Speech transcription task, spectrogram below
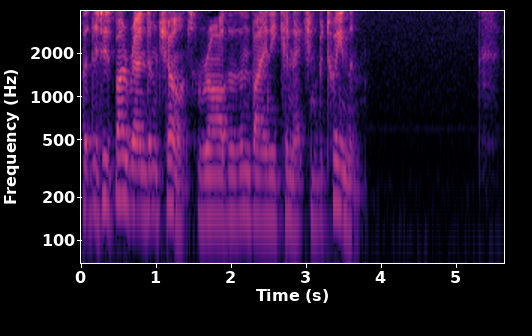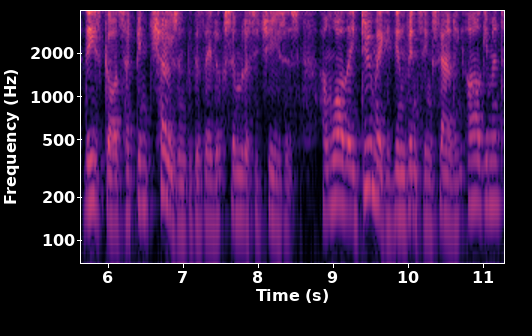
But this is by random chance rather than by any connection between them. these gods have been chosen because they look similar to Jesus, and while they do make a convincing sounding argument,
